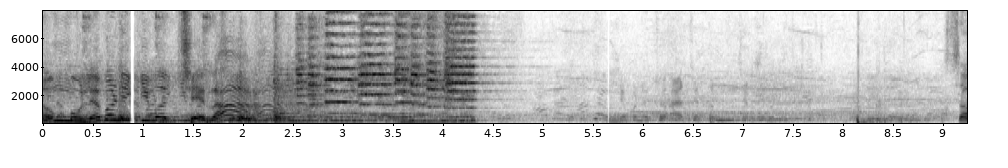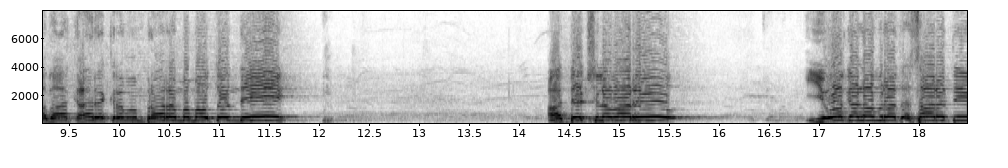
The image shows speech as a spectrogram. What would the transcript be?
దమ్ములెవడికి వచ్చేరా సభా కార్యక్రమం ప్రారంభమవుతోంది. అధ్యక్షుల వారు యువగళం రథసారథి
